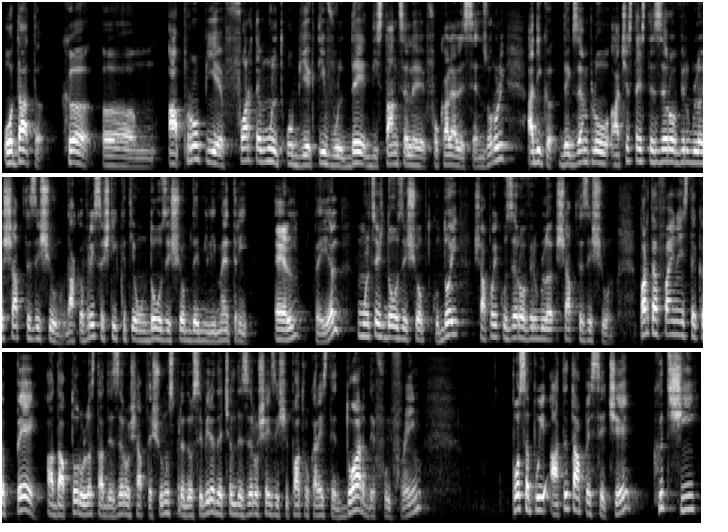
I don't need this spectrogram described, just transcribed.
Odată că um, apropie foarte mult obiectivul de distanțele focale ale senzorului, adică, de exemplu, acesta este 0,71. Dacă vrei să știi cât e un 28 de mm L pe el, mulțești 28 cu 2 și apoi cu 0,71. Partea faină este că pe adaptorul ăsta de 0,71, spre deosebire de cel de 0,64 care este doar de full frame, poți să pui atât APS-C cât și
